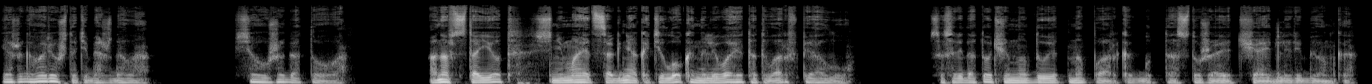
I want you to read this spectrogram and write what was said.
Я же говорю, что тебя ждала. Все уже готово. Она встает, снимает с огня котелок и наливает отвар в пиалу. Сосредоточенно дует на пар, как будто остужает чай для ребенка.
